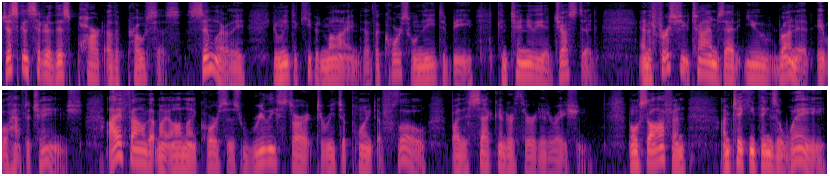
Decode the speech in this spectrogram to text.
Just consider this part of the process. Similarly, you'll need to keep in mind that the course will need to be continually adjusted, and the first few times that you run it, it will have to change. I found that my online courses really start to reach a point of flow by the second or third iteration. Most often, I'm taking things away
